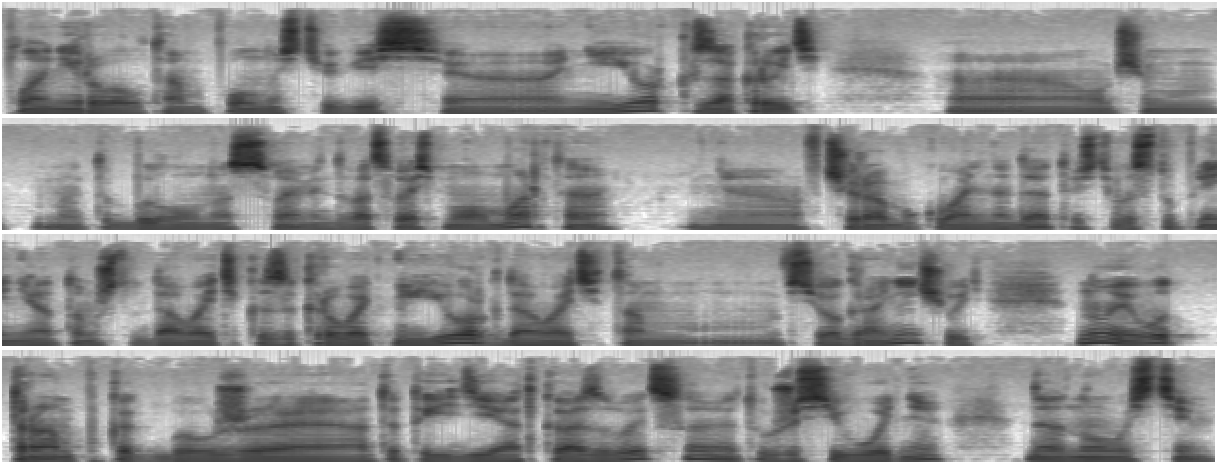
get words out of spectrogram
планировал там полностью весь э, Нью-Йорк закрыть. Э, в общем, это было у нас с вами 28 марта, вчера буквально, да, то есть выступление о том, что давайте-ка закрывать Нью-Йорк, давайте там все ограничивать. Ну и вот Трамп как бы уже от этой идеи отказывается, это уже сегодня, да, новости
